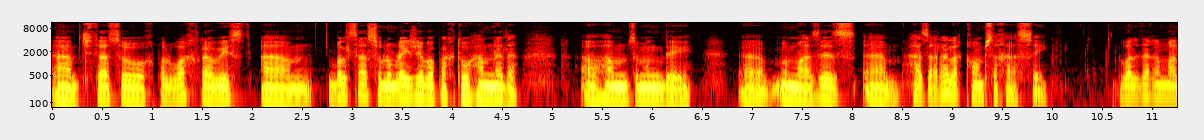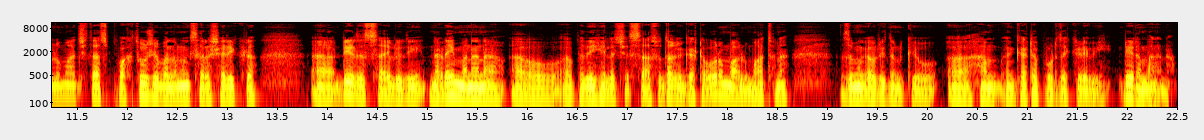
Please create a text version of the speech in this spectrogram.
چې تاسو خپل وخت راويست بل تاسو لمړی ژبه پښتو هم نه ده او هم زمونږ د معزز هزاره له قوم څخه هستي ول دغه معلومات چې تاسو په پښتو ژبه لمونږ سره شریک کړ ډیر د سایلو دي نړۍ مننه او په دې هیله چې تاسو دغه ګټور معلوماتونه زموږ اوریدونکو هم ګټه پورته کړی وي ډیر مننه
